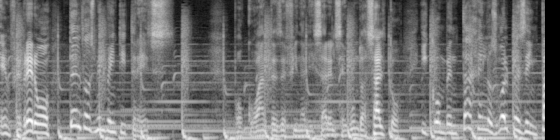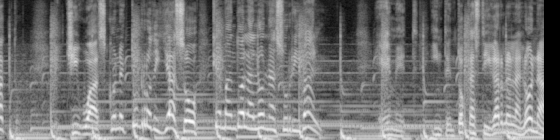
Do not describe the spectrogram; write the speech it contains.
en febrero del 2023. Poco antes de finalizar el segundo asalto y con ventaja en los golpes de impacto, el Chihuas conectó un rodillazo que mandó a la lona a su rival. Emmet intentó castigarlo en la lona,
